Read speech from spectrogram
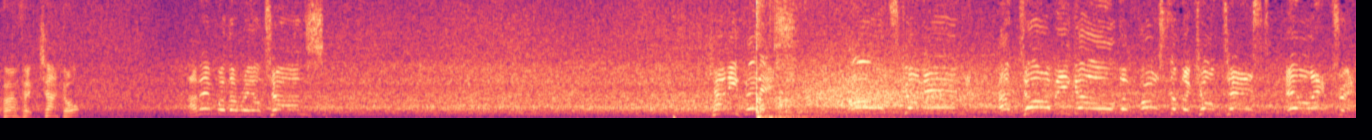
Perfect tackle. And in with a real chance. Can he finish? Oh, it's gone in! A derby goal, the first of the contest. Electric.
